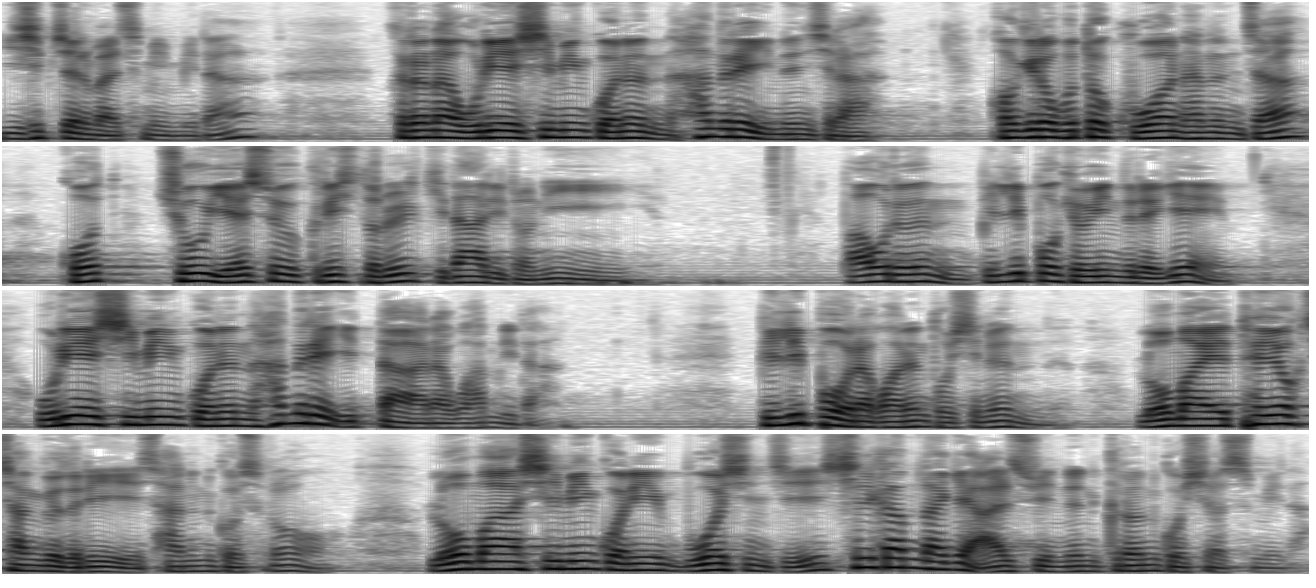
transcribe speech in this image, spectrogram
20절 말씀입니다. 그러나 우리의 시민권은 하늘에 있는지라 거기로부터 구원하는 자 곧 주 예수 그리스도를 기다리노니 바울은 빌립보 교인들에게 우리의 시민권은 하늘에 있다라고 합니다. 빌립보라고 하는 도시는 로마의 퇴역 장교들이 사는 곳으로 로마 시민권이 무엇인지 실감나게 알 수 있는 그런 곳이었습니다.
